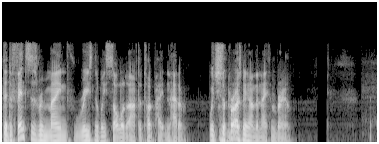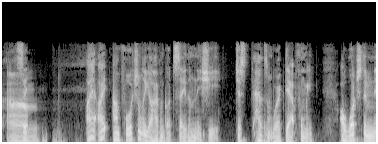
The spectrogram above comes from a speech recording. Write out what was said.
the defense has remained reasonably solid after Todd Payten had them, which Mhm. surprised me under Nathan Brown. Um, I, I unfortunately I haven't got to see them this year. Just hasn't worked out for me. I'll watch them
